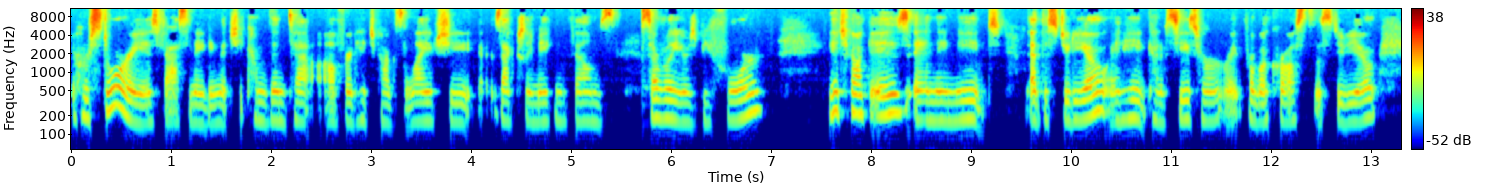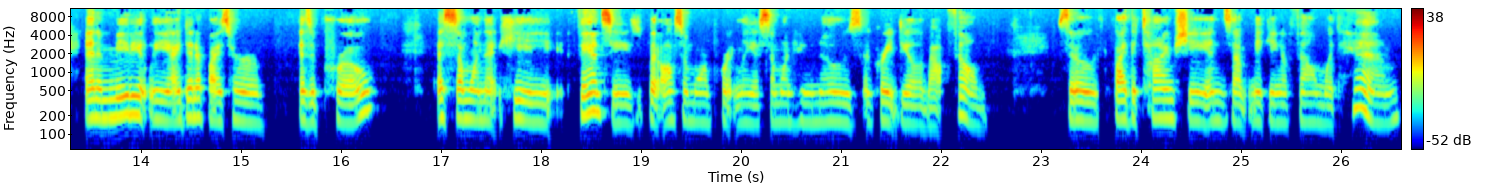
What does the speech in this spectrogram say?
Her story is fascinating that she comes into Alfred Hitchcock's life. She is actually making films several years before Hitchcock is, and they meet at the studio, and he kind of sees her right from across the studio and immediately identifies her as a pro, as someone that he fancies, but also more importantly, as someone who knows a great deal about film. So by the time she ends up making a film with him,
